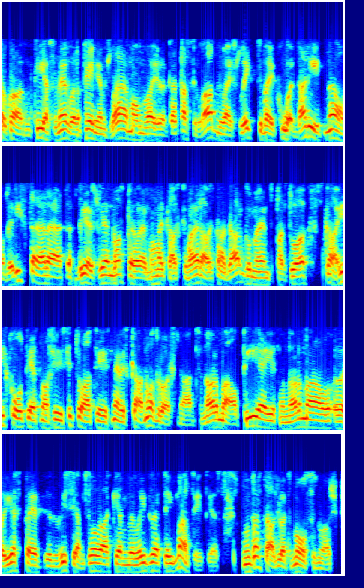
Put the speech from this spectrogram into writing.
kaut kāda tiesa nevar pieņemt lēmumu, vai tas ir labi vai slikti, vai ko darīt, nauda ir iztērēta. Bieži vien nospēlē, man liekas, ka vairāk tādi argumenti par to, kā izkulties no šīs situācijas, nevis kā nodrošināt normālu pieeju un normālu uh, iespēju visiem cilvēkiem līdzvērtīgi mācīties. Un tas tā ļoti mulsinoši.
